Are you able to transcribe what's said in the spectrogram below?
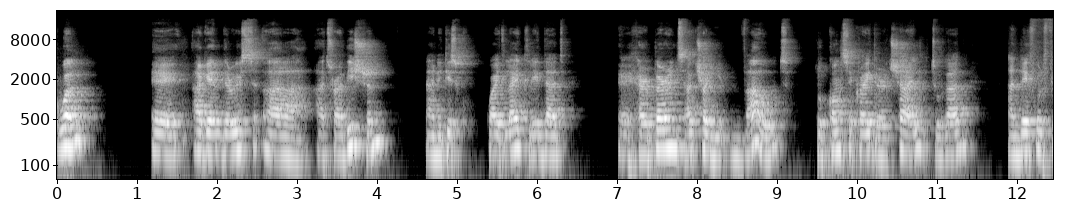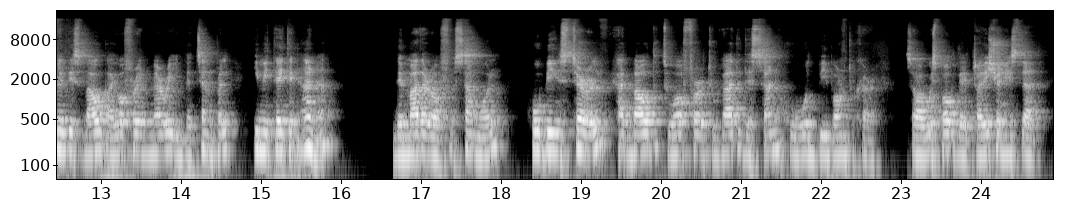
well, uh, again, there is a, a, tradition, and it is quite likely that her parents actually vowed to consecrate their child to God, and they fulfilled this vow by offering Mary in the temple, imitating Anna, the mother of Samuel, who, being sterile, had vowed to offer to God the son who would be born to her. So we spoke. The tradition is that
